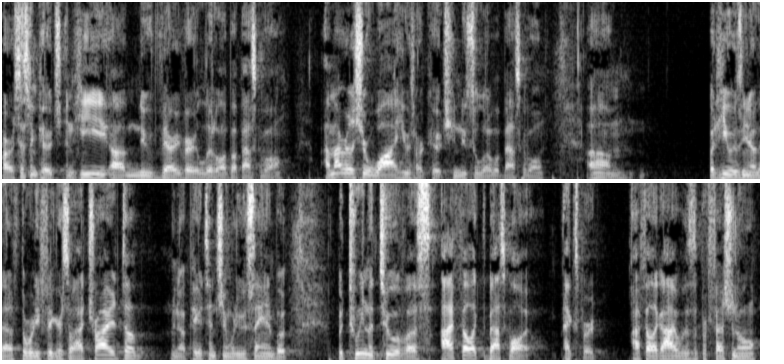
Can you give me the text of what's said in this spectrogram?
our assistant coach, and he uh, knew very, very little about basketball. I'm not really sure why he was our coach. He knew so little about basketball, um, but he was, you know, that authority figure. So I tried to, you know, pay attention to what he was saying. But between the two of us, I felt like the basketball expert. I felt like I was a professional.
